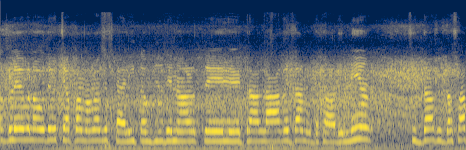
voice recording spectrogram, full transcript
ਅਗਲੇ ਵਲੌਗ ਦੇ ਵਿੱਚ ਆਪਾਂ ਆਵਾਂਗੇ ਪੈਲੀ ਤਵੀਆਂ ਦੇ ਨਾਲ ਤੇ ਟਰਾਲਾ ਵੀ ਤੁਹਾਨੂੰ ਦਿਖਾ ਦਿੰਨੇ ਆ ਸਿੱਧਾ ਸਿੱਧਾ ਸਭ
